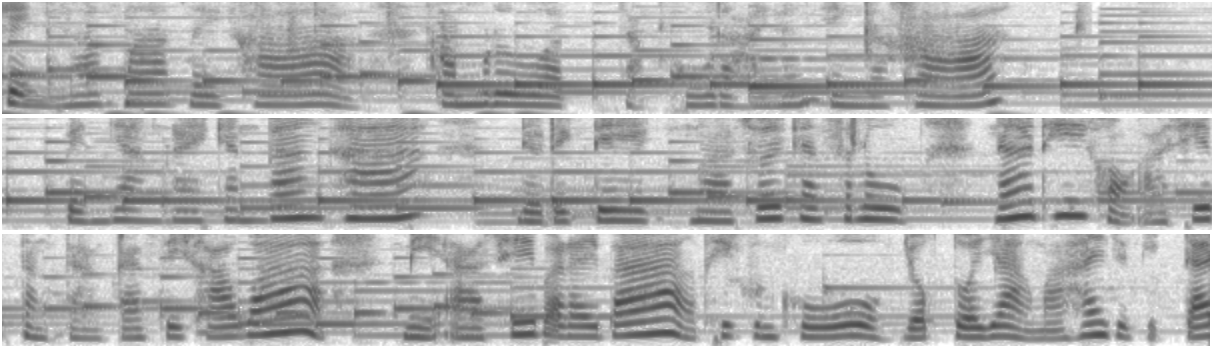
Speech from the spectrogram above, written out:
เก่งมากๆเลยค่ะตำรวจจับผู้ร้ายนั่นเองนะคะ เป็นอย่างไรกันบ้างคะ เดี๋ยวเด็กๆมาช่วยกันสรุปหน้าที่ของอาชีพต่างๆ กันสิคะว่า มีอาชีพอะไรบ้างที่คุณครูยกตัวอย่างมาให้เด็กๆได้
